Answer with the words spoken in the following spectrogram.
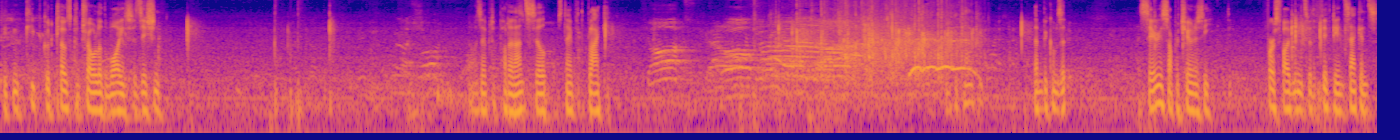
if he can keep good close control of the white position. I was able to put an on still, staying for the black. Then becomes a, a serious opportunity. First five minutes with 15 seconds.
